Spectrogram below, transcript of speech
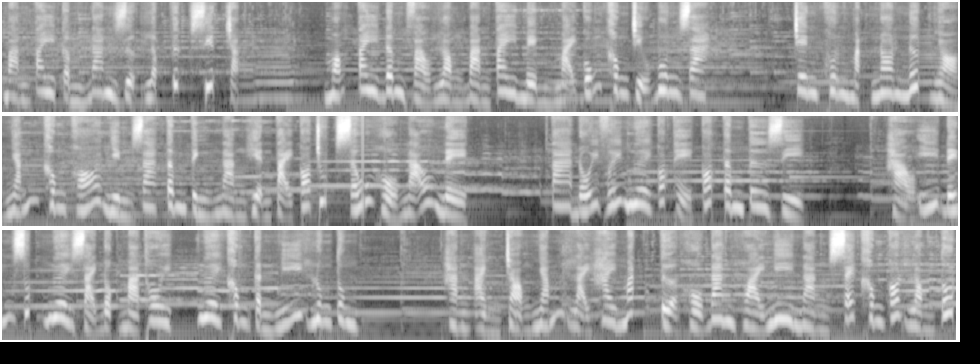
Bàn tay cầm đan dược lập tức siết chặt. Móng tay đâm vào lòng bàn tay mềm mại cũng không chịu buông ra. Trên khuôn mặt non nớt nhỏ nhắn không khó nhìn ra tâm tình nàng hiện tại có chút xấu hổ não nề. Ta đối với ngươi có thể có tâm tư gì? Hảo ý đến giúp ngươi giải độc mà thôi, Ngươi không cần nghĩ lung tung. Hàn ảnh trọng nhắm lại hai mắt, tựa hồ đang hoài nghi nàng sẽ không có lòng tốt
